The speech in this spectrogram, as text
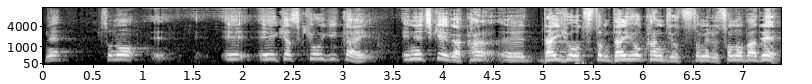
ね。その、え A キャス協議会、NHK がか、えー代表を務、代表幹事を務めるその場で、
